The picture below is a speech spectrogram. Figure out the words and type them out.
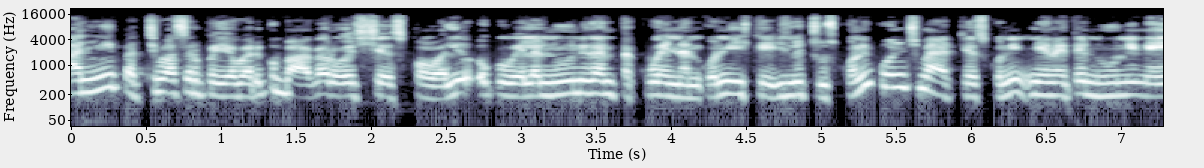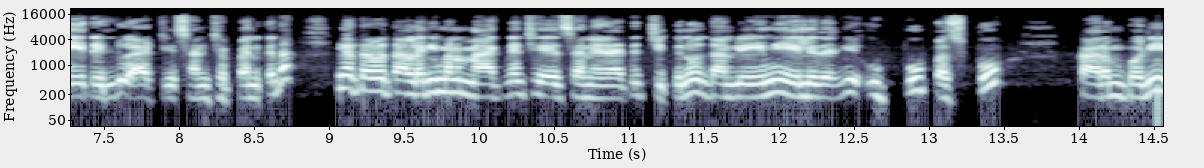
అన్ని పచ్చివాసన పోయే వరకు బాగా రోస్ట్ చేసుకోవాలి. ఒకవేళ నూనె కానీ తక్కువైంది అనుకోని ఈ స్టేజ్లో చూసుకొని కొంచెం యాడ్ చేసుకొని నేనైతే నూనె నెయ్యి రెండు యాడ్ చేశాను చెప్పాను కదా. ఇంకా తర్వాత అలాగే మనం మ్యాగ్నేట్ చేశాను నేనైతే చికెన్. దాంట్లో ఏమీ వేయలేదండి. ఉప్పు పసుపు కారం పొడి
